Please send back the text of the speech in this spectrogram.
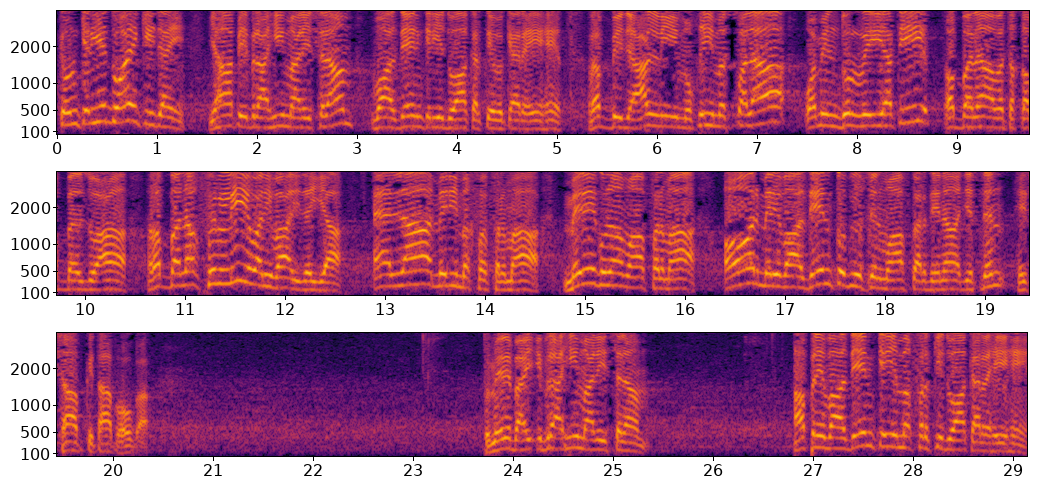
کہ ان کے لیے دعائیں کی جائیں۔ یہاں پہ ابراہیم علیہ السلام والدین کے لیے دعا کرتے ہوئے کہہ رہے ہیں، رب جعلنی مقیم الصلاة ومن ذریتی ربنا وتقبل دعا، ربنا اغفر لی ولی والدیا اے اللہ، میری مغفرت فرما، میرے گناہ معاف فرما، اور میرے والدین کو بھی اس دن معاف کر دینا جس دن حساب کتاب ہوگا۔ تو میرے بھائی، ابراہیم علیہ السلام اپنے والدین کے لیے مغفرت کی دعا کر رہے ہیں۔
